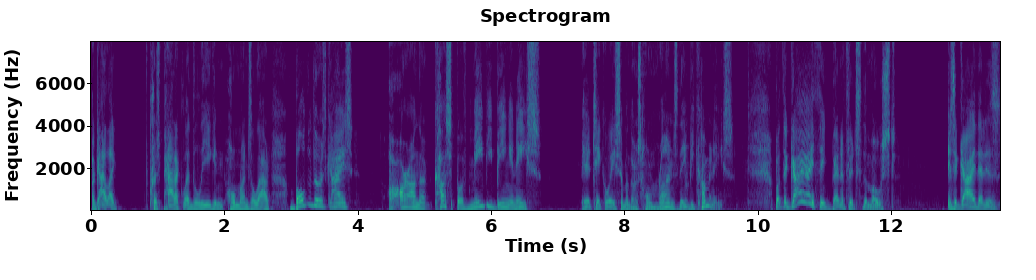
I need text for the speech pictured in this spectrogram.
A guy like Chris Paddack led the league in home runs allowed. Both of those guys are, on the cusp of maybe being an ace. Take away some of those home runs, they become an ace. But the guy I think benefits the most is a guy that is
